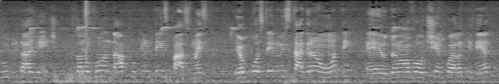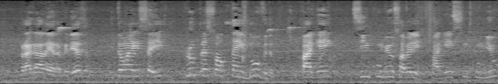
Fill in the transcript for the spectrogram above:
tudo, tá gente? Só não vou andar porque não tem espaço, mas eu postei no Instagram ontem, é, eu dando uma voltinha com ela aqui dentro pra galera, beleza? Então é isso aí. Pro pessoal que tá em dúvida, paguei 5 mil, sabe ali? Paguei 5 mil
